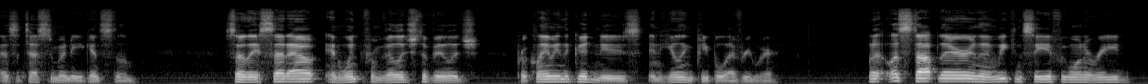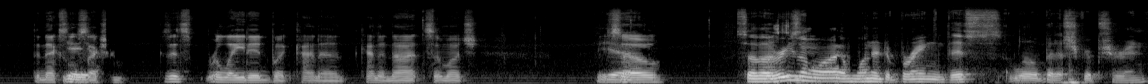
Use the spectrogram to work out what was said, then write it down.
as a testimony against them." So they set out and went from village to village, proclaiming the good news and healing people everywhere. Let, let's stop there and then we can see if we want to read the next Yeah, little yeah. section because it's related but kind of kind of not so much. Yeah. So So the reason why I wanted to bring this little bit of scripture in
